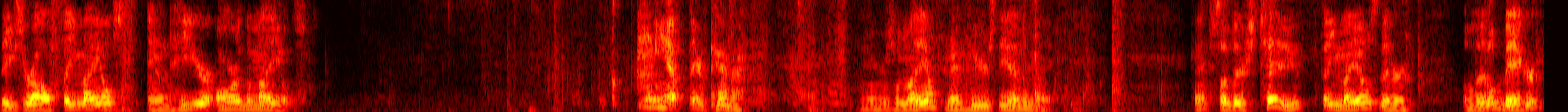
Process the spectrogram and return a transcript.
These are all females, and here are the males. Yeah, they're kind of, there's a male, and here's the other male. Okay, so there's two females that are a little bigger,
